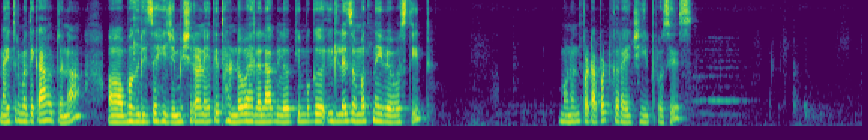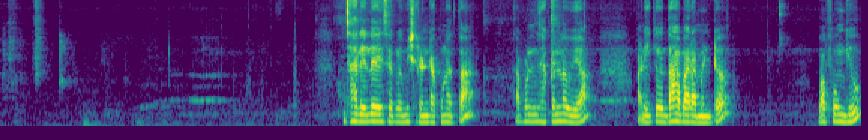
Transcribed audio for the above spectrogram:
नाहीतर मग ते काय होतं ना भगरीचं हे जे मिश्रण आहे ते थंड व्हायला लागलं की मग इडल्या जमत नाही व्यवस्थित. म्हणून पटापट करायची ही प्रोसेस झालेलं आहे सगळं मिश्रण टाकून आता. आपण झाकण लावूया. आणि एक दहा बारा मिनटं वाफवून घेऊ.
